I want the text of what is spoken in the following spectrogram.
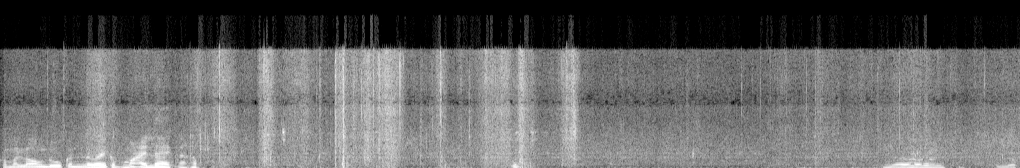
ก็มาลองดูกันเลยกับหมายแรกนะครับ เลยเกือบ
